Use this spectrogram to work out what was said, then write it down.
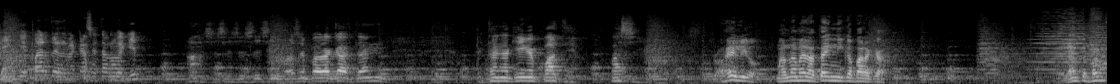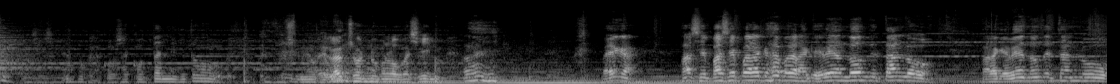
¿En qué parte de la casa están los equipos? Ah, sí, sí, sí, sí, sí. Pasen para acá. Están, están aquí en el patio. Pasen. Rogelio, mándame la técnica para acá. Adelante, Pancho. Técnica y todo. Ay, Dios mío, qué bochorno con los vecinos. Ay. Venga, pasen, pasen para acá para que vean dónde están los... Para que vean dónde están los...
